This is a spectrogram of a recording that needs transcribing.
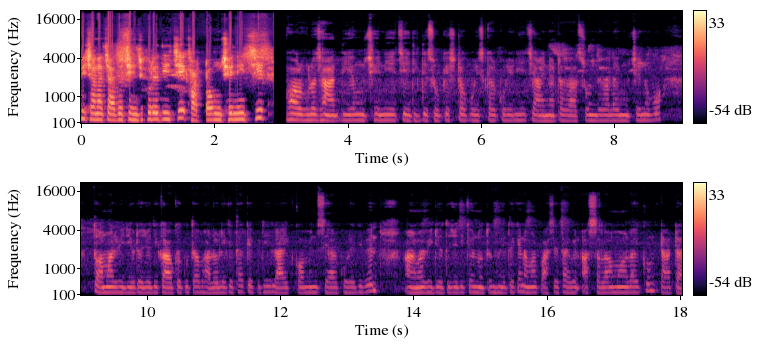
বিছানা চাদর চেঞ্জ করে দিয়েছি, খাটটাও মুছে নিয়েছি। ঘরগুলো ঝাঁট দিয়ে মুছে নিয়েছি, এদিক দিয়ে শোকেসটাও পরিষ্কার করে নিয়েছি, আয়নাটা রাত সন্ধ্যেবেলায় মুছে নেব। তো আমার ভিডিওটা যদি কাউকে কোথাও ভালো লেগে থাকে প্লিজ লাইক কমেন্ট শেয়ার করে দিবেন। আর আমার ভিডিওতে যদি কেউ নতুন হয়ে থাকেন, আমার পাশে থাকবেন। আসসালামু আলাইকুম, টাটা।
